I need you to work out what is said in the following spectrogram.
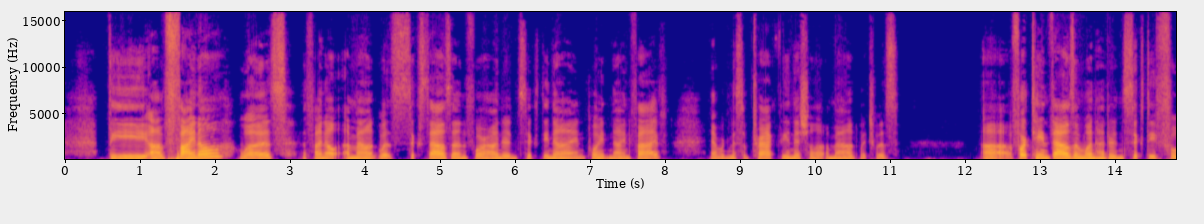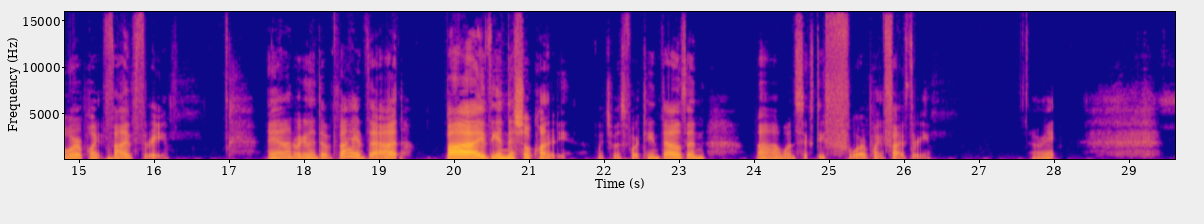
The uh, final was, the final amount was 6,469.95. And we're going to subtract the initial amount, which was uh, 14,164.53. And we're going to divide that by the initial quantity, which was 14,164.53. All right.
